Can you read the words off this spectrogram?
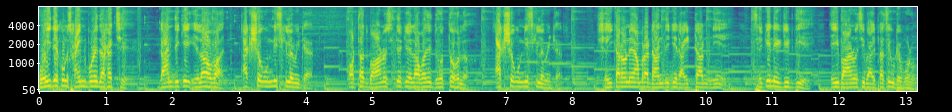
ওই দেখুন সাইনবোর্ডে দেখাচ্ছে ডান দিকে এলাহাবাদ একশো উনিশ কিলোমিটার। অর্থাৎ বারাণসী থেকে এলাহাবাদের দূরত্ব হলো একশো উনিশ কিলোমিটার। সেই কারণে আমরা ডান দিকে রাইট টার্ন নিয়ে সেকেন্ড এক্সিট দিয়ে এই বারাণসী বাইপাসে উঠে পড়ব।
